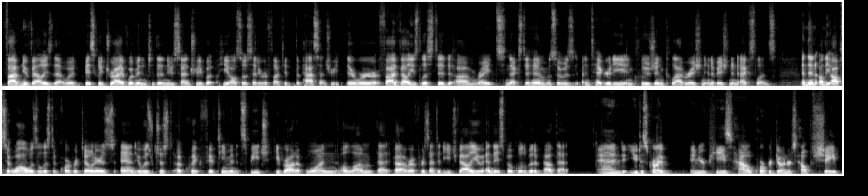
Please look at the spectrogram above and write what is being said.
five new values that would basically drive Whitman into the new century, but he also said it reflected the past century. There were five values listed um, right next to him. So it was integrity, inclusion, collaboration, innovation, and excellence. And then on the opposite wall was a list of corporate donors, and it was just a quick 15 minute speech. He brought up one alum that uh, represented each value, and they spoke a little bit about that. And you describe in your piece how corporate donors help shape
